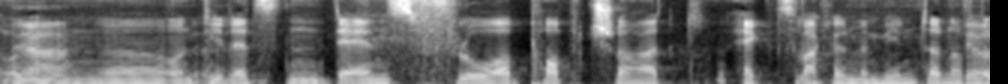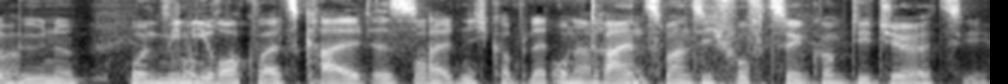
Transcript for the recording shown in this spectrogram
und, ja. ja. und die letzten Dance-Floor-Pop-Chart-Acts wackeln mit dem Hintern auf Ja. der Bühne. Und Mini-Rock, weil es kalt ist, um- halt nicht komplett um nackt, ne? 23.15 kommt DJ Ötzi.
